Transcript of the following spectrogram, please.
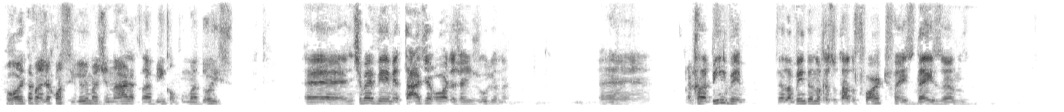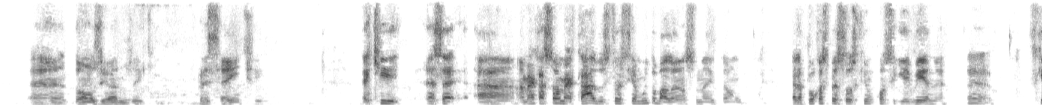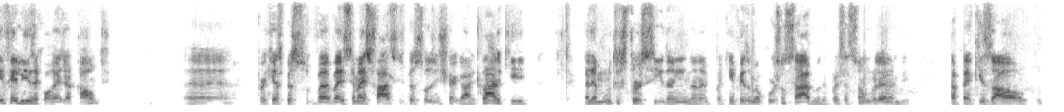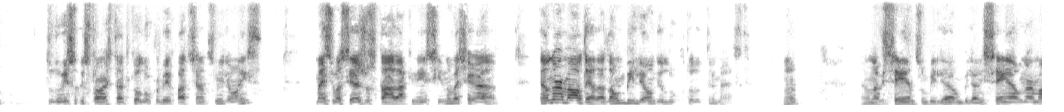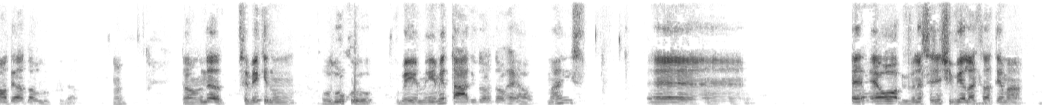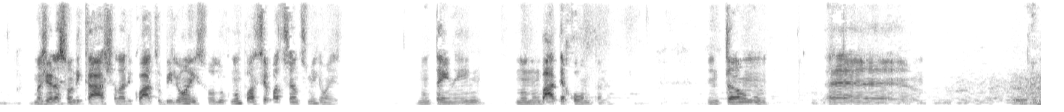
O Roy tá falando, já conseguiu imaginar a Clabin com Puma 2? É, a gente vai ver metade agora, já em julho, né? É, a Clabin veio, ela vem dando resultado forte faz 10 anos, é, 11 anos aí, crescente. É que essa, a, a marcação a mercado distorcia muito o balanço, né? Então, era poucas pessoas que iam conseguir ver, né? É, fiquei feliz com o Red Account, é, porque as pessoas, vai, vai ser mais fácil as pessoas enxergarem. Claro que ela é muito distorcida ainda, né? Para quem fez o meu curso sabe, uma depreciação grande, capex alto, tudo isso distorce. Tanto que o lucro veio 400 milhões, mas se você ajustar lá que nem si, não vai chegar. É o normal dela, ela dá um bilhão de lucro todo trimestre, né? 900, é 1 bilhão, 1 bilhão e 100 é o normal dela dar o lucro dela, né? Então, ainda você vê que não, o lucro veio nem metade do, do real, mas é, é, é, óbvio, né? Se a gente vê lá que ela tem uma, uma geração de caixa lá de 4 bilhões, o lucro não pode ser 400 milhões. Não tem nem. Não, não bate a conta, né? Então. É,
